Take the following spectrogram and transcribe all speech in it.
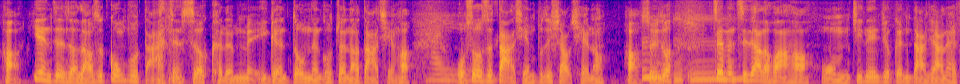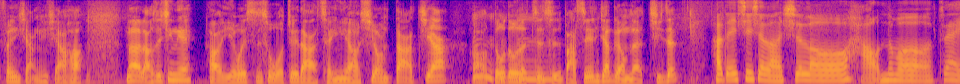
好，验证的时候，老师公布答案的时候，可能每一个人都能够赚到大钱哈。我说的是大钱，不是小钱哦。好，所以说这份资料的话哈，我们今天就跟大家来分享一下哈。那老师今天好也会施出我最大的诚意啊，希望大家。好，多多的支持，把时间交给我们的奇珍。好的，谢谢老师喽。好，那么在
